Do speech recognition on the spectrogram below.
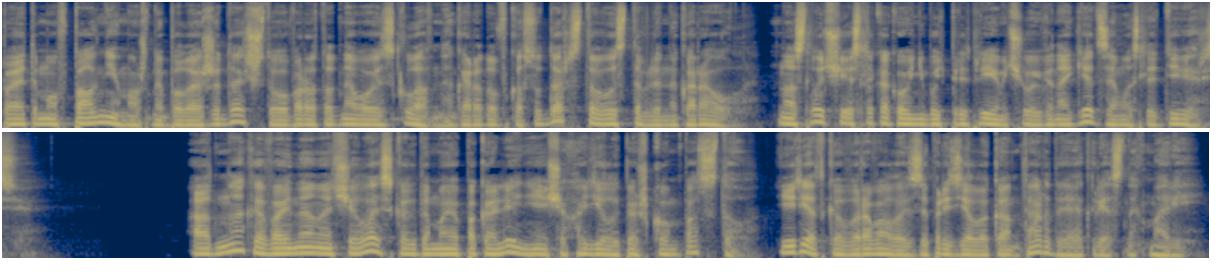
Поэтому вполне можно было ожидать, что у ворот одного из главных городов государства выставлены караулы, на случай, если какой-нибудь предприимчивый виногед замыслит диверсию. Однако война началась, когда мое поколение еще ходило пешком под стол и редко вырывалось за пределы Кантарды и окрестных морей.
